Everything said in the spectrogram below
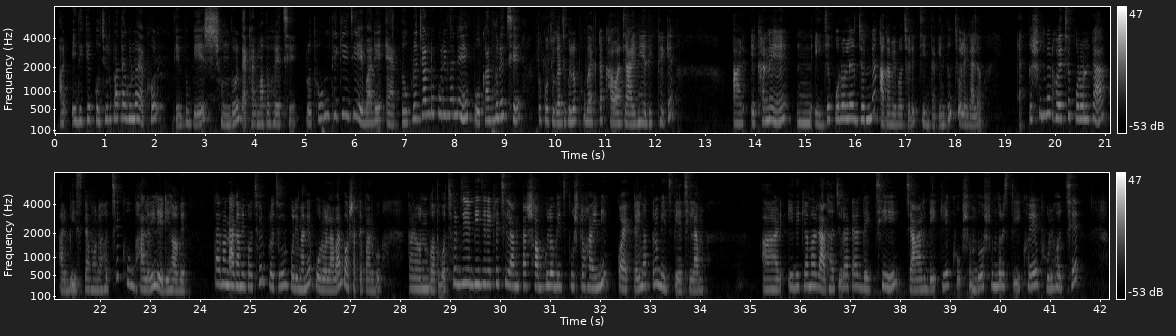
আর এদিকে কচুর পাতাগুলো এখন কিন্তু বেশ সুন্দর দেখার মতো হয়েছে। প্রথম থেকেই যে এবারে এত প্রচণ্ড পরিমাণে পোকা ধরেছে, তো কচু গাছগুলো খুব একটা খাওয়া যায়নি এদিক থেকে। আর এখানে এই যে পোরলের জন্য আগামী বছরের চিন্তা কিন্তু চলে গেল। এত সুন্দর হয়েছে পোড়লটা আর বীজটা মনে হচ্ছে খুব ভালোই রেডি হবে। তার মানে আগামী বছর প্রচুর পরিমাণে পোড়ল আবার বসাতে পারব। কারণ গত বছর যে বীজ রেখেছিলাম তার সবগুলো বীজ পুষ্ট হয়নি, কয়েকটাই মাত্র বীজ পেয়েছিলাম। আর এদিকে আমার রাধা চূড়াটার দেখছি চারদিকে খুব সুন্দর সুন্দর স্টিক হয়ে ফুল হচ্ছে।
